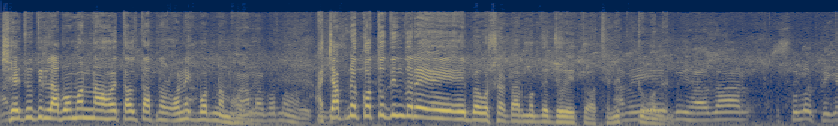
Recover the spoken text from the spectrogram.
সে যদি লাভবান না হয় তাহলে তো আপনার অনেক বদনাম হবে। আমার বদনাম হবে। আচ্ছা আপনি কতদিন ধরে এই- ব্যবসাটার মধ্যে জড়িত আছেন? একটু বলেন। দুই হাজার ষোলো থেকে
